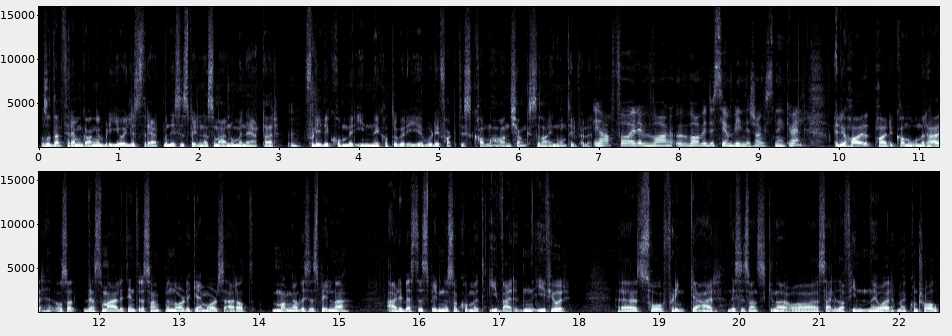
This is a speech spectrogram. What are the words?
altså Den fremgangen blir jo illustrert med disse spillene som er nominert her. Mm. Fordi de kommer inn i kategorier hvor de faktisk kan ha en sjanse, da, i noen tilfeller. Ja, for hva, hva vil du si om vinnersjansen i kveld? Vi har et par kanoner her. Også det som er litt interessant med Nordic Game Awards, er at mange av disse spillene er de beste spillene som kom ut i verden i fjor. Eh, så flinke er disse svenskene, og særlig da finnene i år, med Control.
